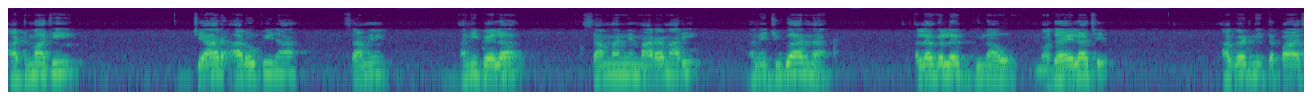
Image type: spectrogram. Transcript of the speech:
આઠમાંથી ચાર આરોપીના સામે આની પહેલાં સામાન્ય મારામારી અને જુગારના અલગ અલગ ગુનાઓ નોંધાયેલા છે. આગળની તપાસ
